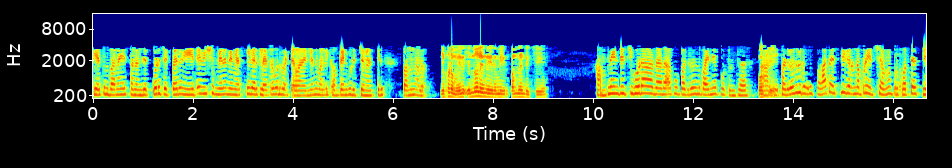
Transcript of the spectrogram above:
కేసులు బనాయిస్తానని చెప్పి కూడా చెప్పారు. ఇదే విషయం మీద మేము ఎస్పీ గారికి లెటర్ కూడా పెట్టాము. ఆయన మీద మళ్ళీ కంప్లైంట్ కూడా ఇచ్చాము ఎస్పీ స్పందనలో. ఎప్పుడు? ఎన్ని కంప్లైంట్ ఇచ్చి? కంప్లైంట్ ఇచ్చి కూడా దాదాపు పది రోజుల పైన అయిపోతుంది సార్. పది రోజులు కాదు పాత ఎస్పీ గారు ఉన్నప్పుడే ఇచ్చాము. ఇప్పుడు కొత్త ఎస్పీ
